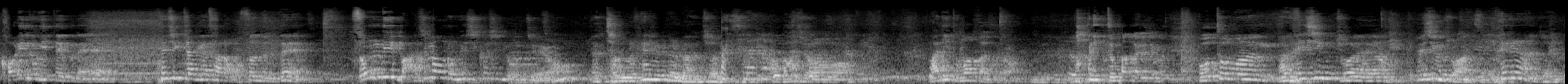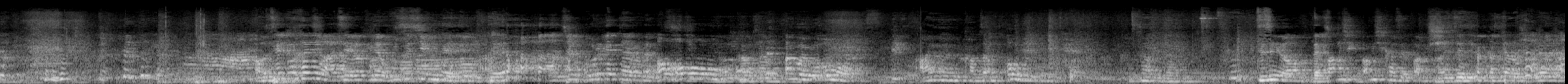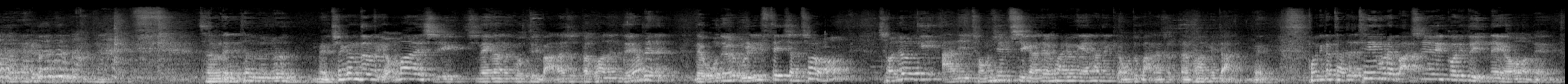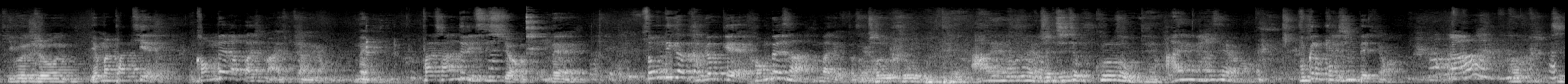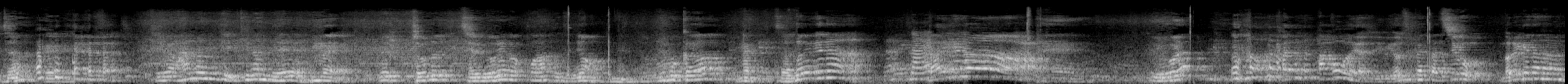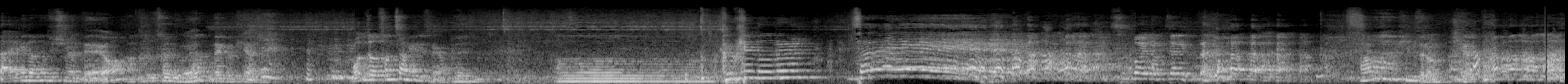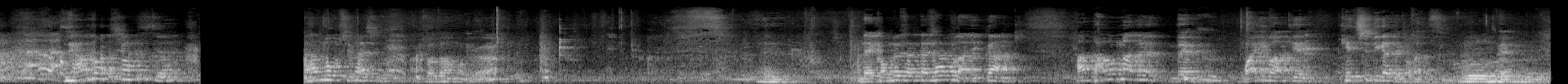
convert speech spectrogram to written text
거리두기 때문에 회식 자리가 잘 없었는데 쫑디 마지막으로 회식하신 게 언제예요? 야, 저는 회를 별로 안 좋아해요. 아, 맞아. 많이 도망가세요. 많이 도망가시고 보통은 아, 회식은 좋아해요. 회식은 좋아하세요. 회는 안 좋아해요. 어, 생각하지 마세요. 그냥 웃으시면 돼요. 네? 아, 잘 모르겠다 여러분. 어, 어, 어, 감사합니다. 아이고, 아이고, 어머. 아유, 감사합니다. 어, 감사합니다. 드세요. 네, 빵식, 빵식 하세요, 아, 빵식. 이따가 먹어야 돼. 자, 그렇다면은 네, 최근 들어 연말회식 진행하는 곳들이 많아졌다고 하는데요. 네. 네, 오늘 울림스테이션처럼 저녁이 아닌 점심시간을 활용해 하는 경우도 많아졌다고 합니다. 네. 보니까 다들 테이블에 마실 거리도 있네요. 네. 기분 좋은 연말 파티에 건배가 빠지면 아쉽잖아요. 네. 다 잔들 있으시죠? 네. 송디가 가볍게 건배사 한마디 어떠세요? 저는 그런 거 못해요. 아, 해보세요. 저 진짜 부끄러워서 못해요. 아유, 하세요. 부끄럽게 하시면 되죠. 아, 진짜? 네. 제가 하는 게 있긴 한데 네. 근데 저는 제 노래 갖고 하거든요. 한번 해볼까요? 네. 자, 너에게나 나이가! 이거야? 한꺼번에 해야지. 이거 연습했다 치고 너에게나 하면 나에게나 해주시면 돼요. 아, 그렇게 하는 거야? 네, 그렇게 해야죠. 먼저 선창해주세요. 네. 어... 그렇게 너를 사랑해! 순발 역장이다. 아, 힘들어. 네, 한 번씩 하시죠. 한 모금씩 하시고, 아, 저도 한 모금. 네. 네, 건배사까지 하고 나니까, 아, 다음만은, 네, 와인과 함께 개츠비가 될 것 같았습니다. 음. 네.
